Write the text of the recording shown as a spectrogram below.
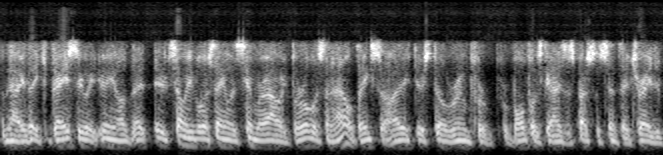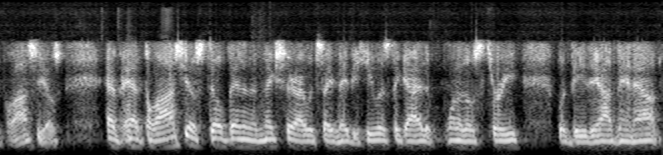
I mean, I think basically, you know, some people are saying it was him or Alec Burleson. I don't think so. I think there's still room for, for both those guys, especially since they traded Palacios. Had, had Palacios still been in the mix there, I would say maybe he was the guy that one of those three would be the odd man out.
